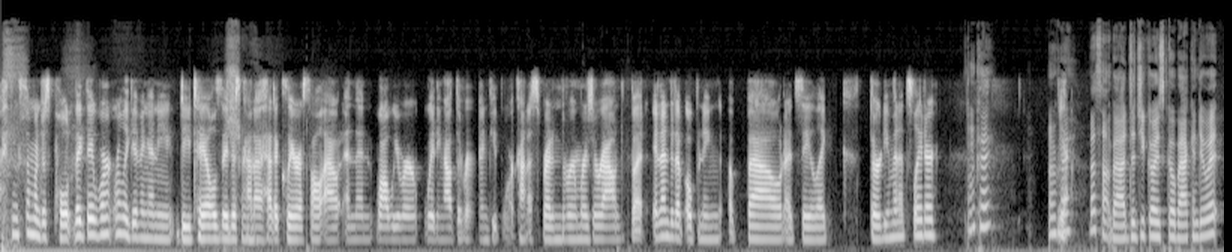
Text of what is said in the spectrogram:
I think someone just pulled like they weren't really giving any details. They just sure. kind of had to clear us all out. And then while we were waiting out the rain, people were kind of spreading the rumors around. But it ended up opening about I'd say like 30 minutes later. Okay. Okay. Yeah. That's not bad. Did you guys go back and do it?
